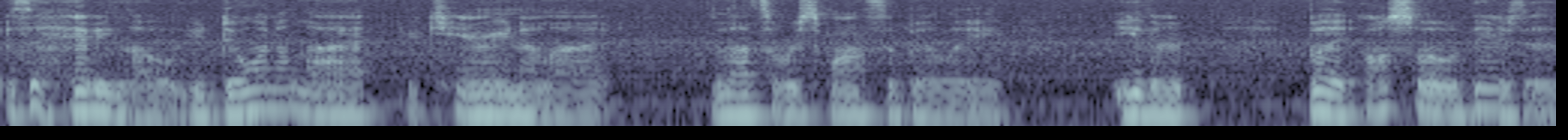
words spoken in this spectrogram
It's a heavy load. You're doing a lot, you're carrying a lot, lots of responsibility. Either, but also there's a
